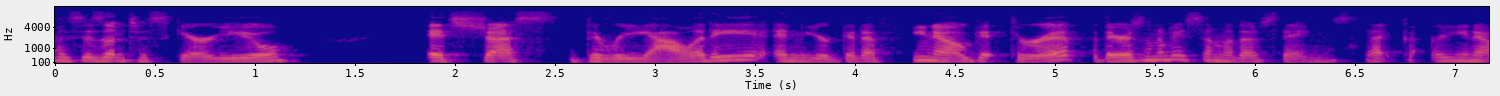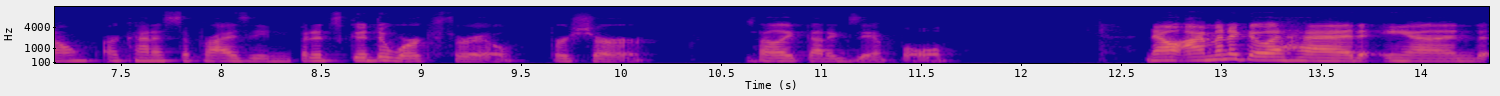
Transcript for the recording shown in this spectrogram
this isn't to scare you. It's just the reality and you're to, you know, get through it, but there's to be some of those things that are, you know, are kind of surprising, but it's good to work through for sure. So I like that example. Now I'm to go ahead and,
